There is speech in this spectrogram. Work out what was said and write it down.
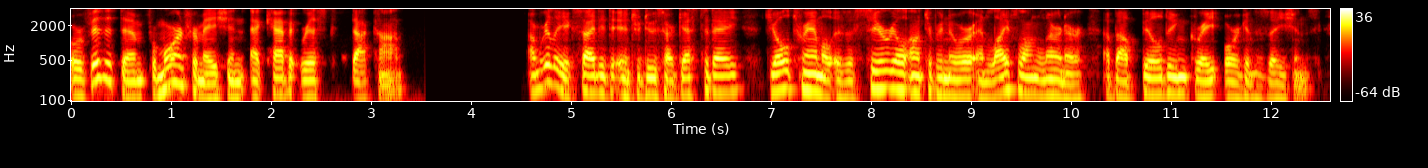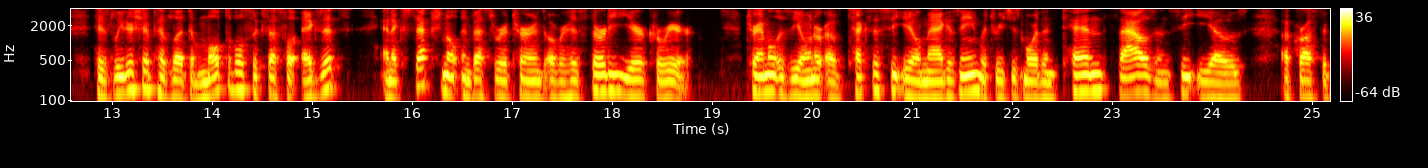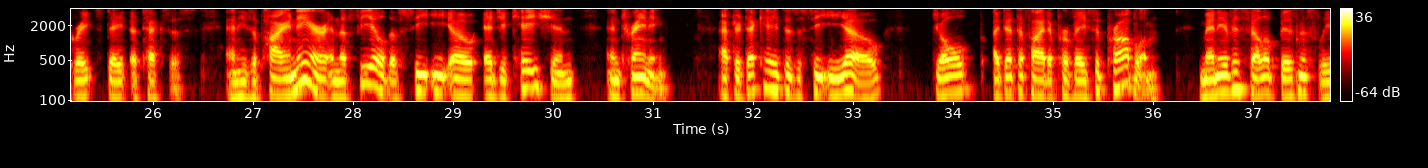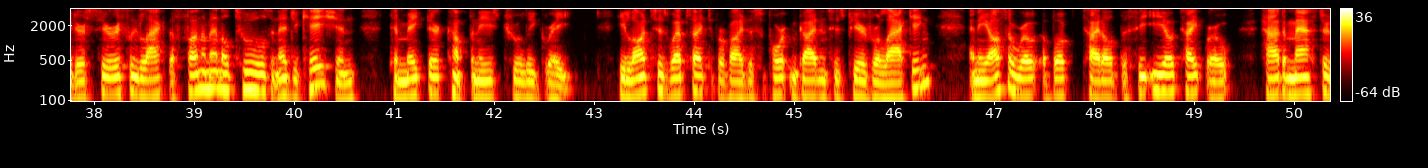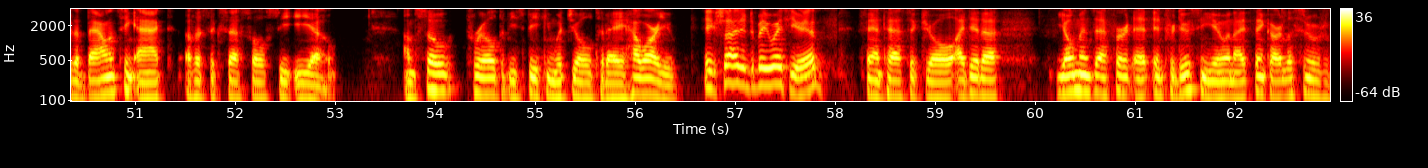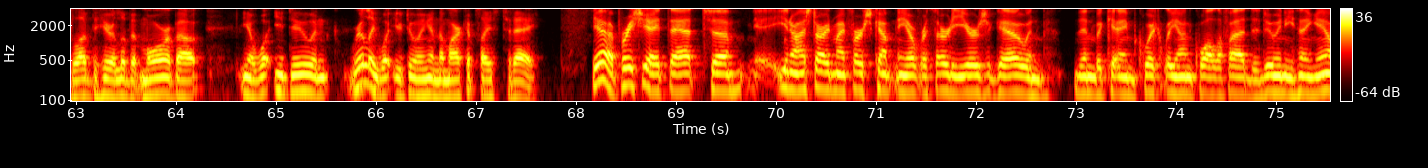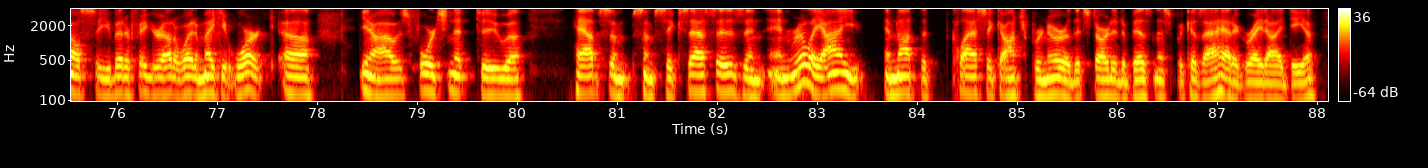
or visit them for more information at cabotrisk.com. I'm really excited to introduce our guest today. Joel Trammell is a serial entrepreneur and lifelong learner about building great organizations. His leadership has led to multiple successful exits and exceptional investor returns over his 30 year career. Trammell is the owner of Texas CEO Magazine, which reaches more than 10,000 CEOs across the great state of Texas. And he's a pioneer in the field of CEO education and training. After decades as a CEO, Joel identified a pervasive problem. Many of his fellow business leaders seriously lack the fundamental tools and education to make their companies truly great. He launched his website to provide the support and guidance his peers were lacking, and he also wrote a book titled The CEO Tightrope How to Master the Balancing Act of a Successful CEO. I'm so thrilled to be speaking with Joel today. How are you? Excited to be with you, Ed. Fantastic, Joel. I did a yeoman's effort at introducing you, and I think our listeners would love to hear a little bit more about you know what you do and really what you're doing in the marketplace today. Yeah, I appreciate that. Um, you know, I started my first company over 30 years ago, and then became quickly unqualified to do anything else. So you better figure out a way to make it work. Uh, you know, I was fortunate to uh, have some some successes, and and really, I am not the classic entrepreneur that started a business because I had a great idea.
